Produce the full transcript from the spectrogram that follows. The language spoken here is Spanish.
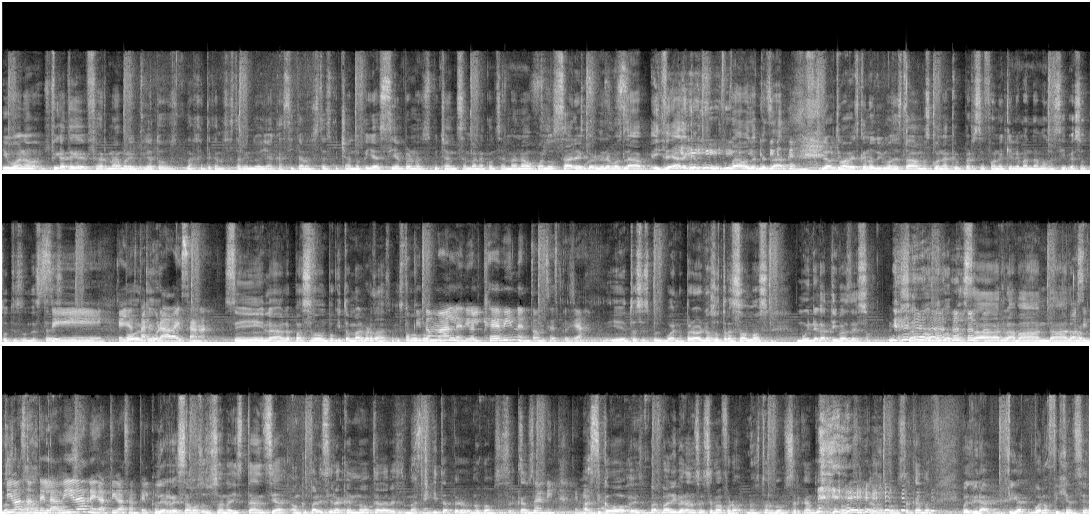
Y bueno, fíjate que Ferna, bueno, y a toda la gente que nos está viendo allá en casita, nos está escuchando, que ya siempre nos escuchan semana con semana o cuando sale, cuando tenemos la idea de que podamos empezar. La última vez que nos vimos estábamos con Ake Persefone, quien le mandamos así besototes donde estés. Sí, que ya está curada y sana. Sí, la, la pasó un poquito mal, ¿verdad? Un poquito con- mal, le dio el Kevin, entonces pues ya. Y entonces, pues bueno, pero nosotras somos muy negativas de eso. O sea, no nos va a pasar, la banda, las Positivas ante la vida, negativas ante el COVID. Le rezamos a Susana a distancia, aunque pareciera que no, cada vez es más chiquita, pero nos vamos acercando. Susanita, Así como va, va liberándose el semáforo, nosotros nos vamos acercando, nos vamos acercando, nos vamos acercando. Pues mira, fíjate, bueno, fíjense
